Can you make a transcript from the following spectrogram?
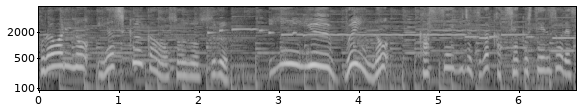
こだわりの癒し空間を創造する EUV の活性技術が活躍しているそうです。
